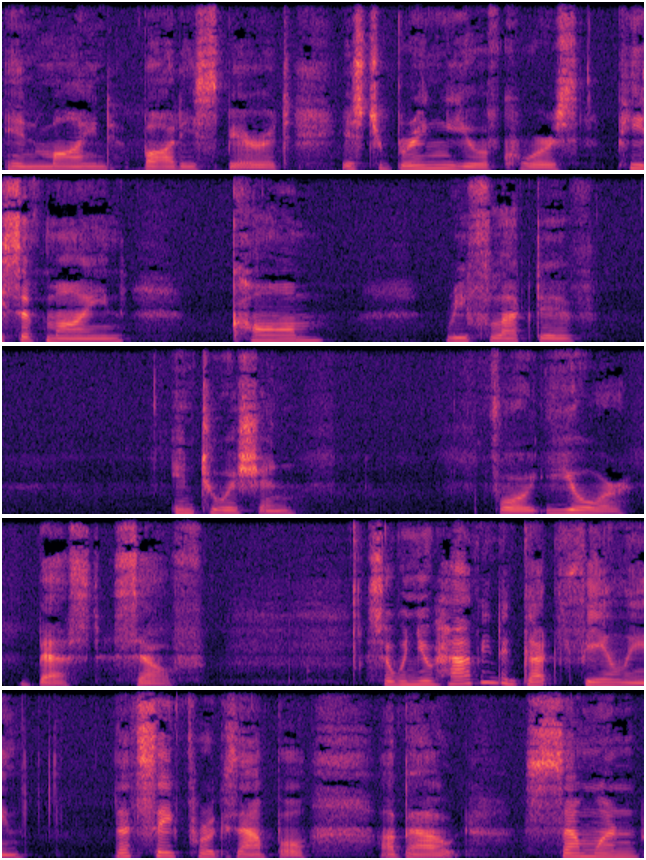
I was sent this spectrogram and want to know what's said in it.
in mind, body, spirit is to bring you, of course, peace of mind, calm, reflective intuition for your best self. So when you're having a gut feeling, let's say, for example, about someone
